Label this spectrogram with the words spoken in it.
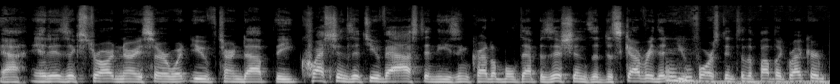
Yeah, it is extraordinary, sir, what you've turned up, the questions that you've asked in these incredible depositions, the discovery that mm-hmm. you forced into the public record.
